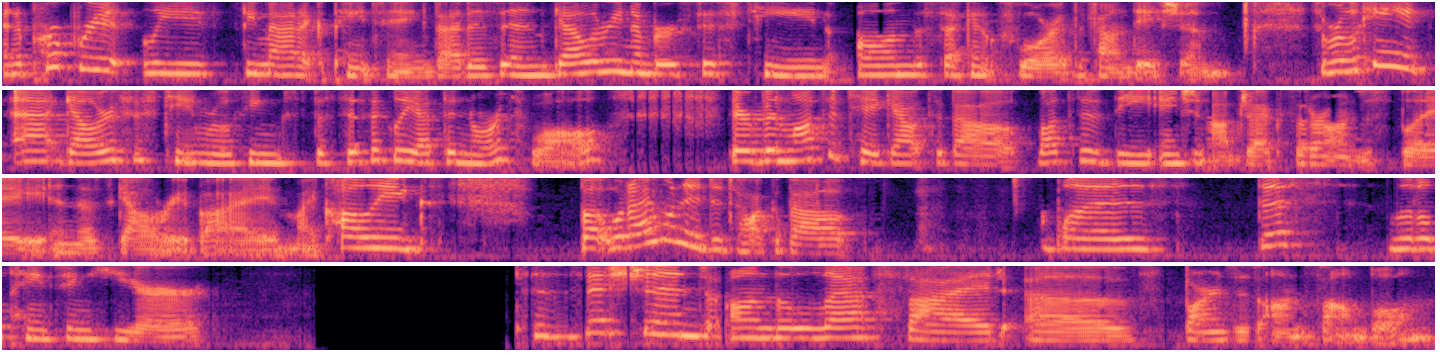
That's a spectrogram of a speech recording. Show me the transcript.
an appropriately thematic painting that is in gallery number 15 on the second floor at the foundation. So we're looking at gallery 15, we're looking specifically at the north wall. There have been lots of takeouts about lots of the ancient objects that are on display in this gallery by my colleagues. But what I wanted to talk about was this little painting here positioned on the left side of Barnes's ensemble.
